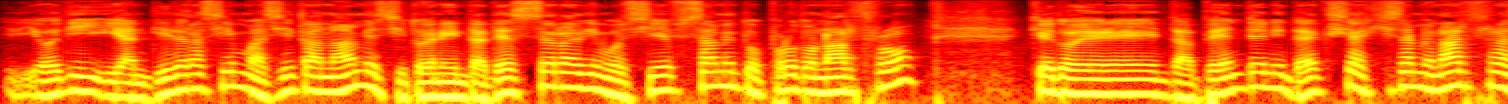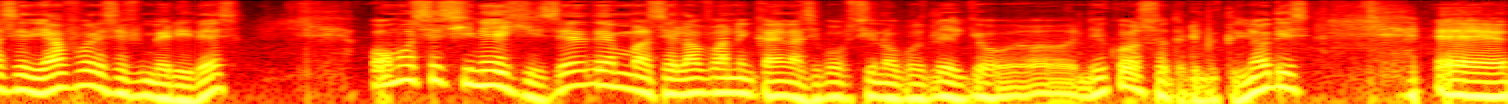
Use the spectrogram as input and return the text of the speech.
διότι η αντίδραση μας ήταν άμεση. Το 1994 δημοσίευσαμε το πρώτο άρθρο και το 1995-1996 αρχίσαμε άρθρα σε διάφορες εφημερίδες. Όμως σε συνέχιζε, δεν μας ελάβανε κανένας υπόψη όπως λέει και ο Νίκος, ο Τριμικλινιώτης. Ε,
